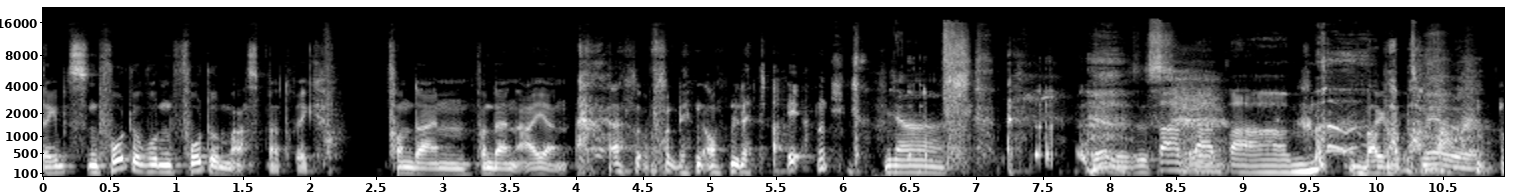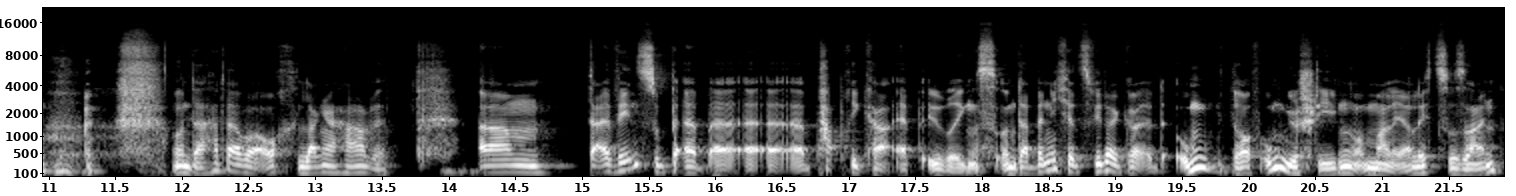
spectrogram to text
Da gibt es ein Foto, wo du ein Foto machst, Patrick. Von deinem, von deinen Eiern. Also von den Omelette-Eiern. Ja. ja, das ist. Bam, Äh, bam, bam. da gibt's mehrere. Und da hat er aber auch lange Haare. Ähm, da erwähnst du äh, äh, äh, Paprika-App übrigens. Und da bin ich jetzt wieder um, drauf umgestiegen, um mal ehrlich zu sein.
